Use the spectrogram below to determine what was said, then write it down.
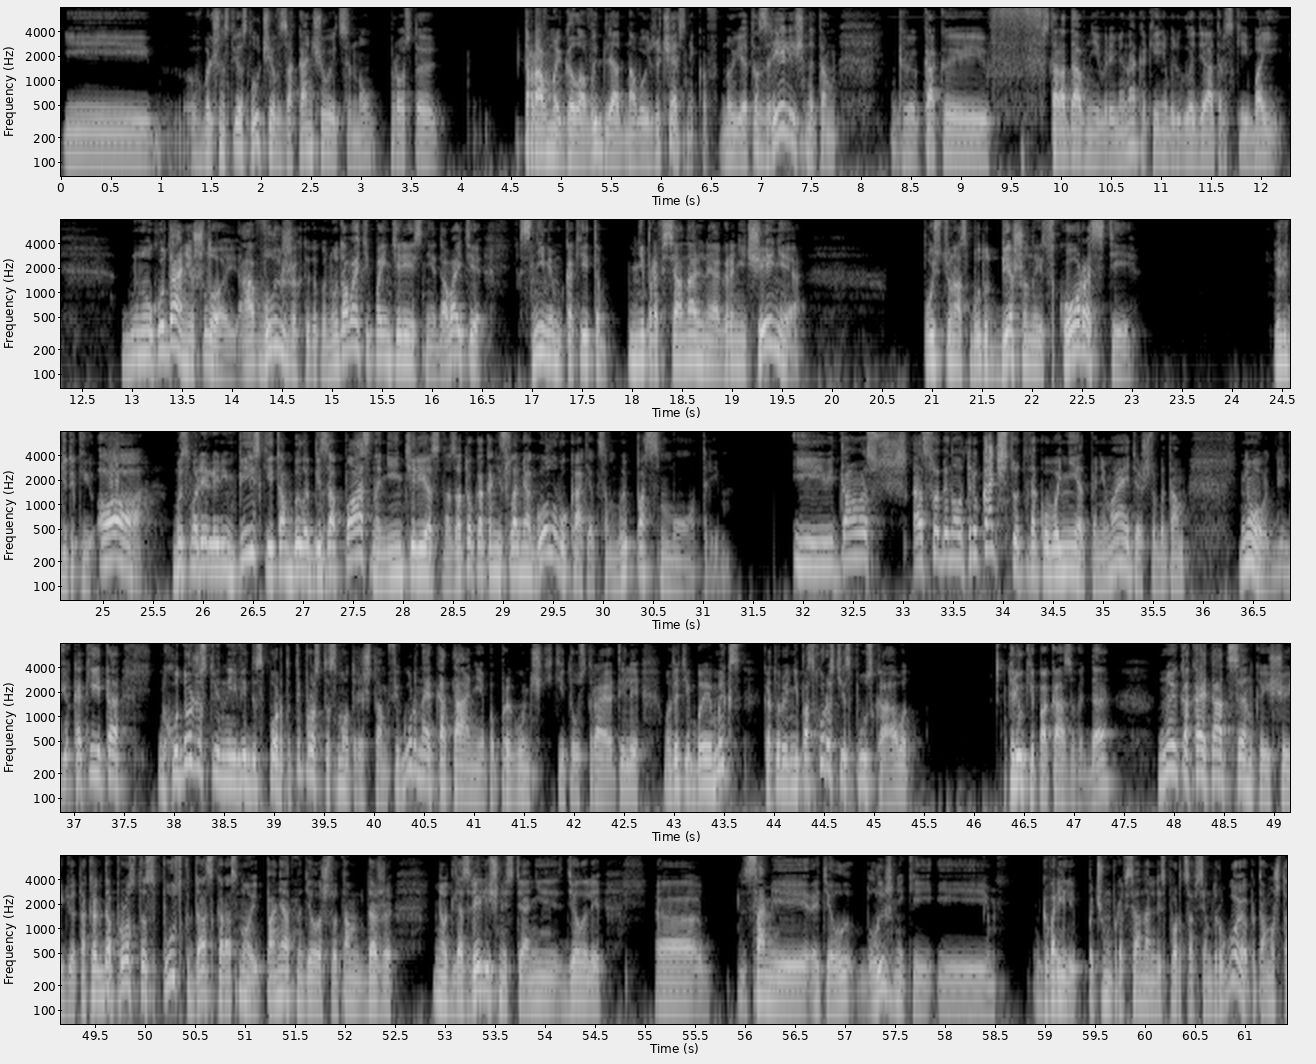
и в большинстве случаев заканчивается, ну, просто травмой головы для одного из участников. Ну и это зрелищно, там, как и в стародавние времена, какие-нибудь гладиаторские бои. Ну, куда ни шло. А в лыжах ты такой, ну, давайте поинтереснее, давайте снимем какие-то непрофессиональные ограничения, пусть у нас будут бешеные скорости. И люди такие, а, мы смотрели Олимпийский, там было безопасно, неинтересно, зато как они сломя голову катятся, мы посмотрим. И там особенного трюкачества такого нет, понимаете, чтобы там, ну, какие-то художественные виды спорта, ты просто смотришь там фигурное катание, попрыгунчики какие-то устраивают, или вот эти BMX, которые не по скорости спуска, а вот трюки показывать, да, ну и какая-то оценка еще идет. А когда просто спуск, да, скоростной, понятное дело, что там даже ну, для зрелищности они делали э, сами эти лыжники и говорили, почему профессиональный спорт совсем другое, потому что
